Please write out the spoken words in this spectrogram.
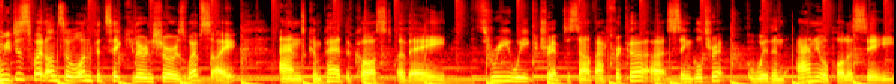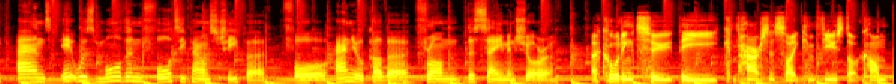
We just went onto one particular insurer's website and compared the cost of a three week trip to South Africa, a single trip, with an annual policy, and it was more than £40 cheaper for annual cover from the same insurer. According to the comparison site confused.com,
